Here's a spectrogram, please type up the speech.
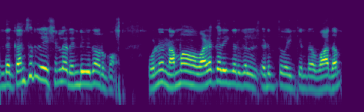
இந்த கன்சிடரேஷனில் ரெண்டு விதம் இருக்கும். ஒன்று நம்ம வழக்கறிஞர்கள் எடுத்து வைக்கின்ற வாதம்.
